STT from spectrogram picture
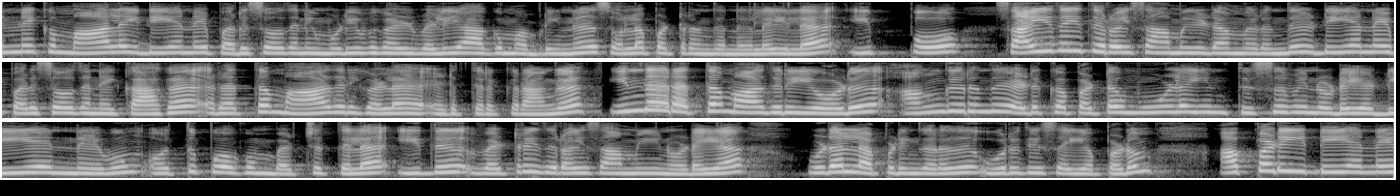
இன்னைக்கு மாலை டிஎன்ஏ பரிசோதனை முடிவுகள் வெளியாகும் அப்படின்னு சொல்லப்பட்டிருந்த நிலையில் இப்போ சைதை துரைசாமியிடமிருந்து டிஎன்ஏ பரிசோதனைக்காக இரத்த மாதிரிகளை எடுத்திருக்கிறாங்க. இந்த இரத்த மாதிரியோடு அங்கிருந்து எடுக்கப்பட்ட மூளையின் திசுவினுடைய டிஎன்ஏவும் ஒத்துப்போகும் பட்சத்தில் இது வெற்றி துரைசாமியினுடைய உடல் அப்படிங்கிறது உறுதி செய்யப்படும். அப்படி டிஎன்ஏ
